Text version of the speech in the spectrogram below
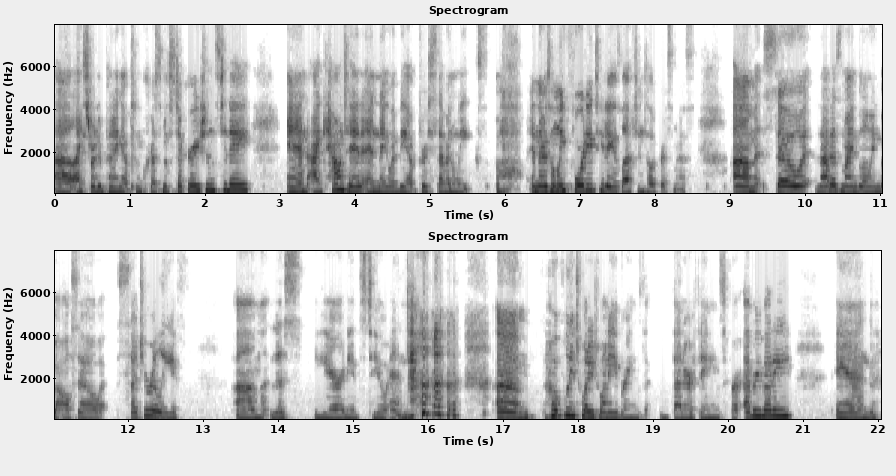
Uh, I started putting up some Christmas decorations today, and I counted, and they would be up for seven weeks. and there's only 42 days left until Christmas. Um, so that is mind blowing, but also such a relief. Um, this year needs to end. um, hopefully, 2020 brings better things for everybody and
